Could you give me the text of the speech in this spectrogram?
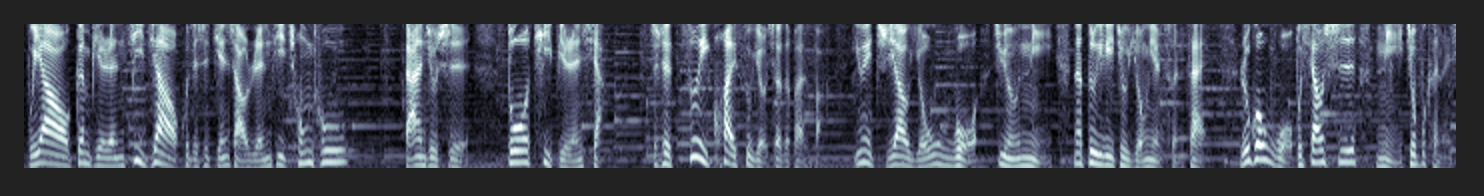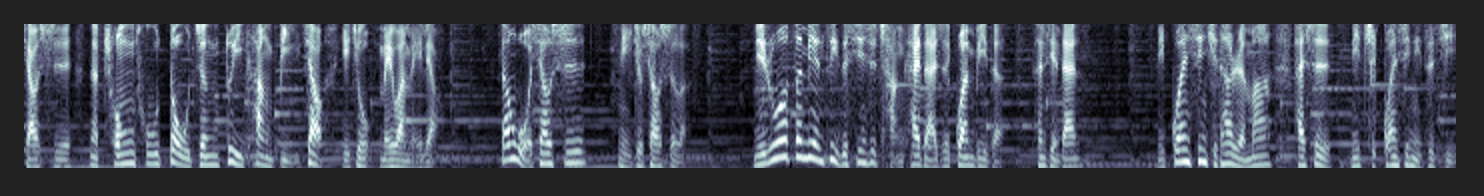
不要跟别人计较，或者是减少人际冲突？答案就是多替别人想，这是最快速有效的办法。因为只要有我，就有你，那对立就永远存在。如果我不消失，你就不可能消失，那冲突、斗争、对抗、比较也就没完没了。当我消失，你就消失了。你如何分辨自己的心是敞开的还是关闭的？很简单，你关心其他人吗？还是你只关心你自己？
